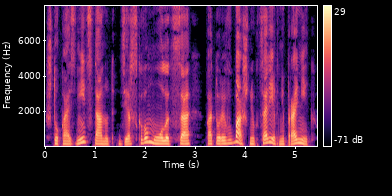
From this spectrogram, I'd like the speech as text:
что казнить станут дерзкого молодца — который в башню к царевне проник.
